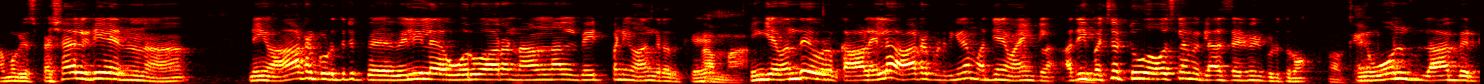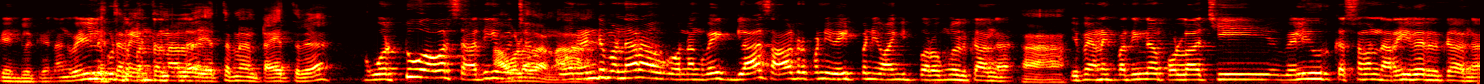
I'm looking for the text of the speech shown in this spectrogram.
நமக்கு ஸ்பெஷாலிட்டியே என்னன்னா நீங்க ஆர்டர் கொடுத்துட்டு இப்போ வெளியில ஒரு வாரம் நாலு நாள் வெயிட் பண்ணி வாங்குறதுக்கு ஆமாம் இங்க வந்து ஒரு காலையில ஆர்டர் கொடுத்தீங்கன்னா மதியம் வாங்கிக்கலாம். அதிகபட்சம் டூ ஹவர்ஸ்ல நம்ம கிளாஸ் ரெடி பண்ணி கொடுத்துருவோம். ஓகே எங்க ஓன் லேப் இருக்கு எங்களுக்கு. நாங்க வெளியில கொடுத்து எத்தனை டயத்தில் ஒரு டூ ஹவர்ஸ் அவ்வளவுதானா? ஒரு ரெண்டு மணி நேரம் நாங்க வெயிட் கிளாஸ் ஆர்டர் பண்ணி வெயிட் பண்ணி வாங்கிட்டு போறவங்களும் இருக்காங்க. இப்போ எனக்கு பாத்தீங்கன்னா பொள்ளாச்சி வெளியூர் கஸ்டமர் நிறைய பேர் இருக்காங்க.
